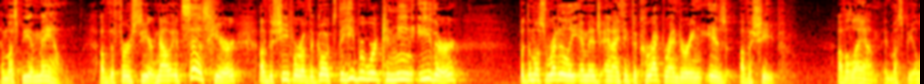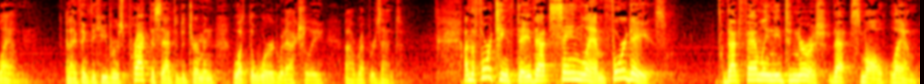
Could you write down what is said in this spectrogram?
It must be a male of the first year. Now, it says here of the sheep or of the goats, the Hebrew word can mean either, but the most readily image, and I think the correct rendering, is of a sheep, of a lamb. It must be a lamb. And I think the Hebrews practice that to determine what the word would actually uh, represent. On the 14th day, that same lamb, four days, that family need to nourish that small lamb.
